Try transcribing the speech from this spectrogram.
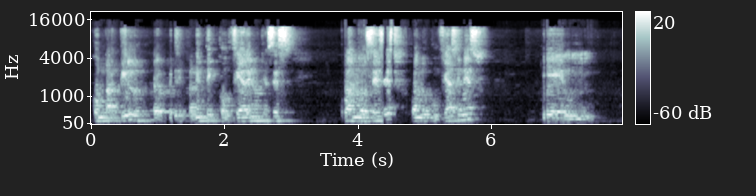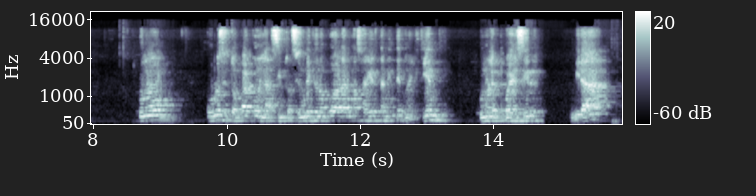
compartirlo, pero principalmente confiar en lo que haces cuando haces eso, cuando confías en eso, em, uno, uno se topa con la situación de que uno puede hablar más abiertamente con el cliente. Uno le puede decir, mira,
